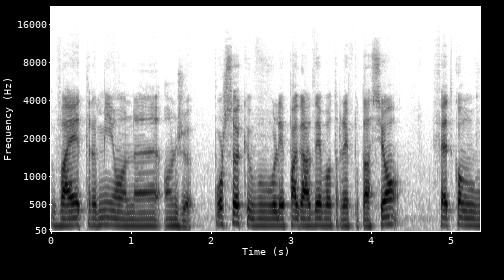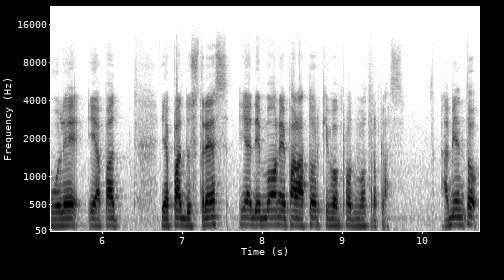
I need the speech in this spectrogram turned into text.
va être mise en, euh, jeu. Pour ceux que vous ne voulez pas garder votre réputation, faites comme vous voulez. Il n'y a, pas, a pas de stress. Il y a des bons réparateurs qui vont prendre votre place. À bientôt.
